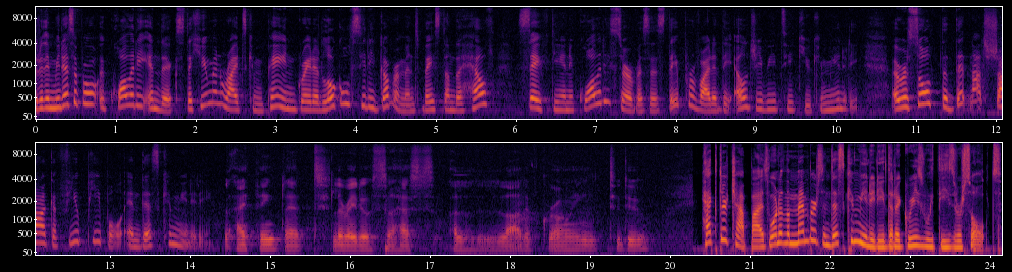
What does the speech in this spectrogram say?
Through the Municipal Equality Index, the Human Rights Campaign graded local city governments based on the health, safety, and equality services they provided the LGBTQ community, a result that did not shock a few people in this community. I think that Laredo still has a lot of growing to do. Hector Chapa is one of the members in this community that agrees with these results,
